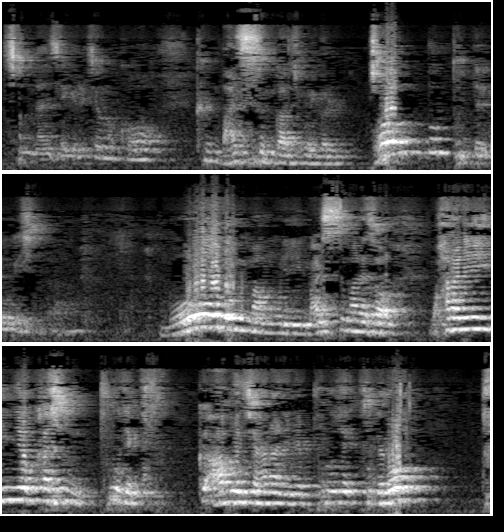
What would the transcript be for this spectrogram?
엄청난 세계를 지어놓고 그 말씀 가지고 이걸 전부 붙들고 계신다. 모든 만물이 말씀 안에서 하나님이 입력하신 프로젝트, 그 아버지 하나님의 프로젝트대로 다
